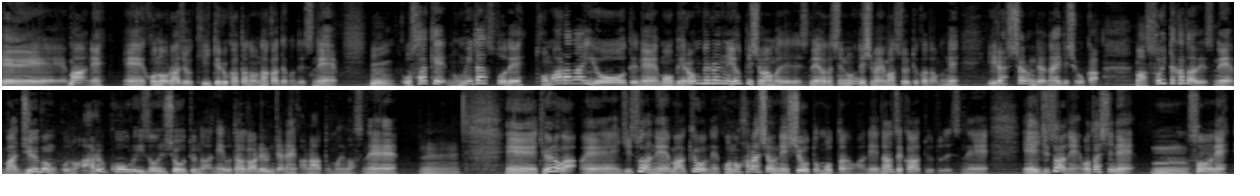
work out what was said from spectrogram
えー、まあね、えー、このラジオ聞いてる方の中でもですね、うん、お酒飲み出すとね、止まらないよーってね、もうベロンベロンに酔ってしまうまでですね、私飲んでしまいますよという方もね、いらっしゃるんではないでしょうか。まあそういった方はですね、まあ十分このアルコール依存症というのはね、疑われるんじゃないかなと思いますね。うん。えー、というのが、えー、実はね、まあ今日ね、この話をね、しようと思ったのがね、なぜかというとですね、えー、実はね、私ね、うん、そのね、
